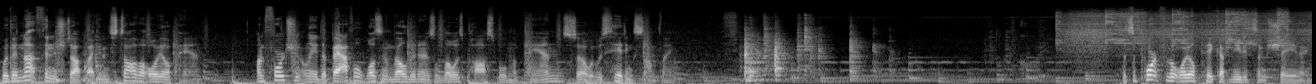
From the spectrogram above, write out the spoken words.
With the nut finished up, I can install the oil pan. Unfortunately, the baffle wasn't welded in as low as possible in the pan, so it was hitting something. The support for the oil pickup needed some shaving.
